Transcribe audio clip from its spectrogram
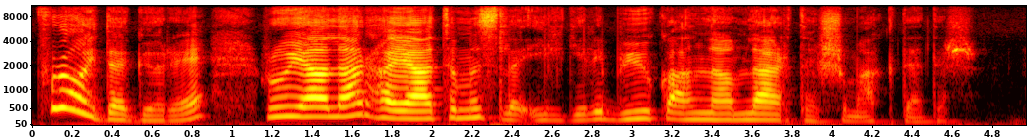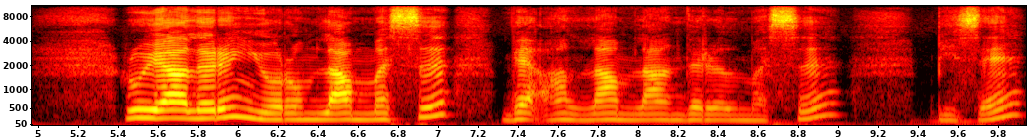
Freud'a göre rüyalar hayatımızla ilgili büyük anlamlar taşımaktadır. Rüyaların yorumlanması ve anlamlandırılması bize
